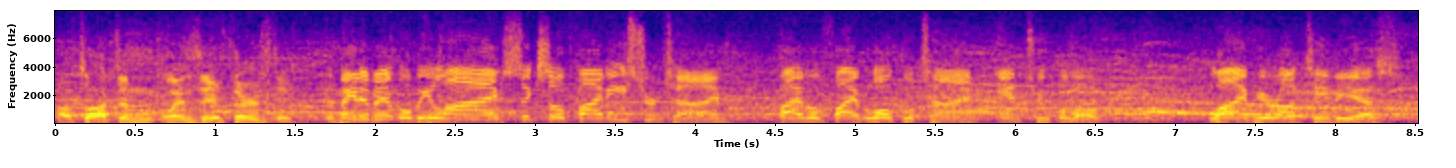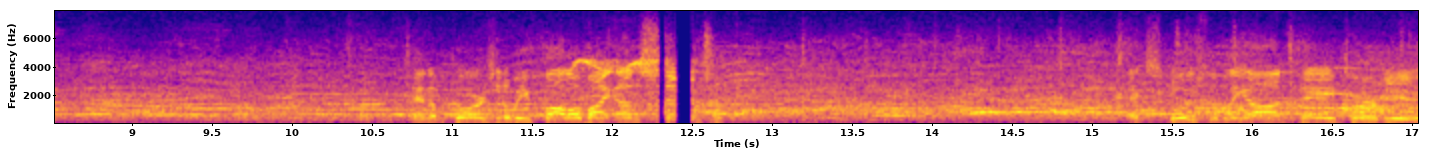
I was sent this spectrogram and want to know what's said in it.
I'll talk to him Wednesday or Thursday. The main event will be live 6.05 Eastern Time, 5.05 local time in Tupelo. Live here on TBS. And of course, it'll be followed by Uncensored. Exclusively on pay-per-view.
